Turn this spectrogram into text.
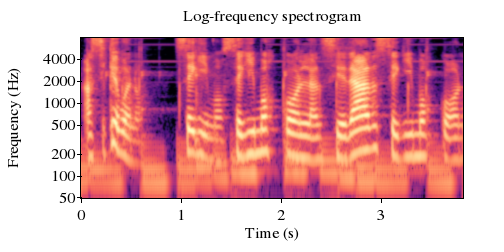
Así que bueno, seguimos, seguimos con la ansiedad, seguimos con,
